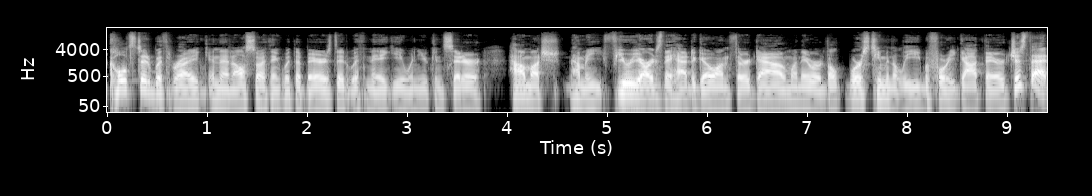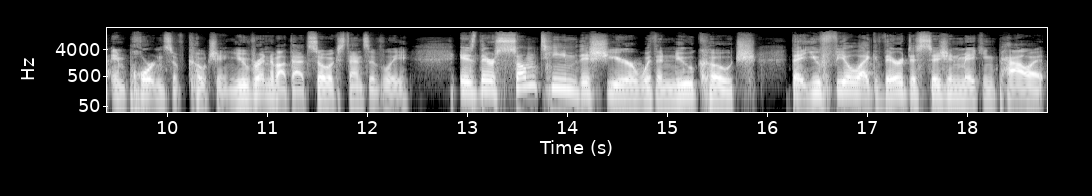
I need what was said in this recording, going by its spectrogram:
Colts did with Reich, and then also I think what the Bears did with Nagy, when you consider how much, how many fewer yards they had to go on third down when they were the worst team in the league before he got there, just that importance of coaching. You've written about that so extensively. Is there some team this year with a new coach that you feel like their decision making palette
